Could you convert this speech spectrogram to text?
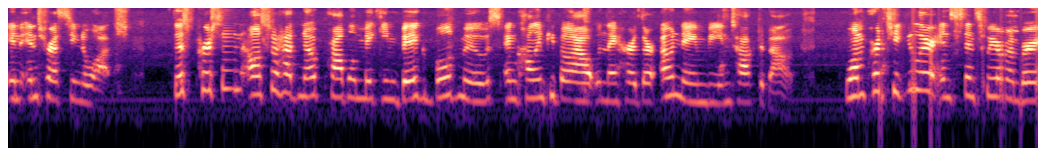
and interesting to watch. This person also had no problem making big, bold moves and calling people out when they heard their own name being talked about. One particular instance we remember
